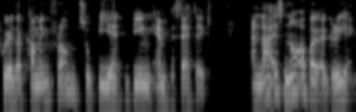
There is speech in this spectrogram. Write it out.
where they're coming from. So be, being empathetic. And that is not about agreeing.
